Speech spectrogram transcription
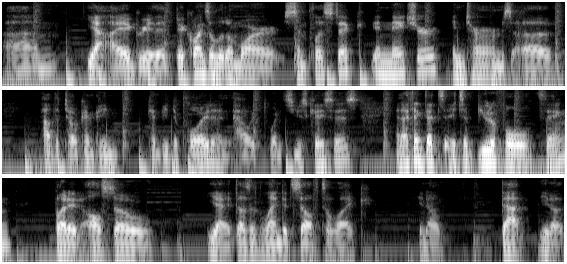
um, yeah, I agree that Bitcoin's a little more simplistic in nature in terms of how the token can, can be deployed and how it, what its use case is. And I think that's it's a beautiful thing, but it also, yeah, it doesn't lend itself to like, you know, that you know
